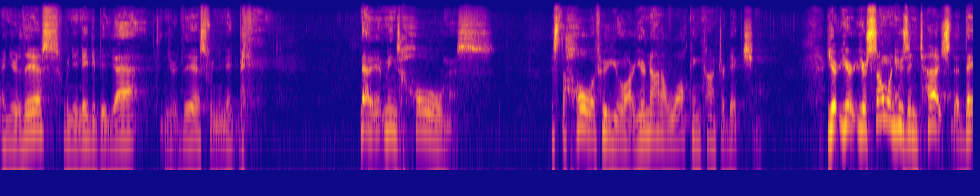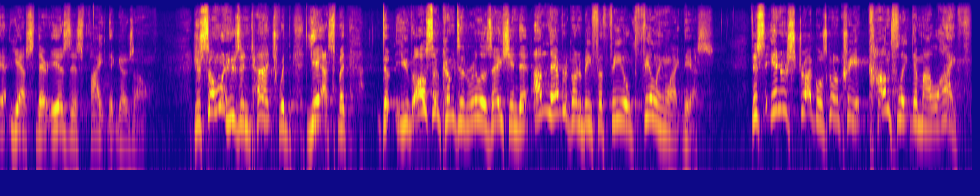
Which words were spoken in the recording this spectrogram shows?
And you're this when you need to be that, and you're this when you need to be. No, it means wholeness. It's the whole of who you are. You're not a walking contradiction. You're, you're, you're someone who's in touch that, they, yes, there is this fight that goes on. You're someone who's in touch with, yes, but the, you've also come to the realization that I'm never going to be fulfilled feeling like this. This inner struggle is going to create conflict in my life.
